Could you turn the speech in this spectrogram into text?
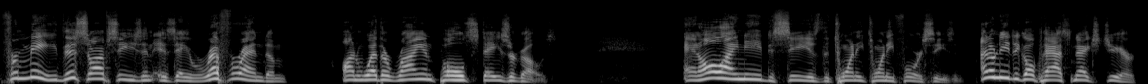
For me, this offseason is a referendum on whether Ryan Poles stays or goes. And all I need to see is the 2024 season. I don't need to go past next year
